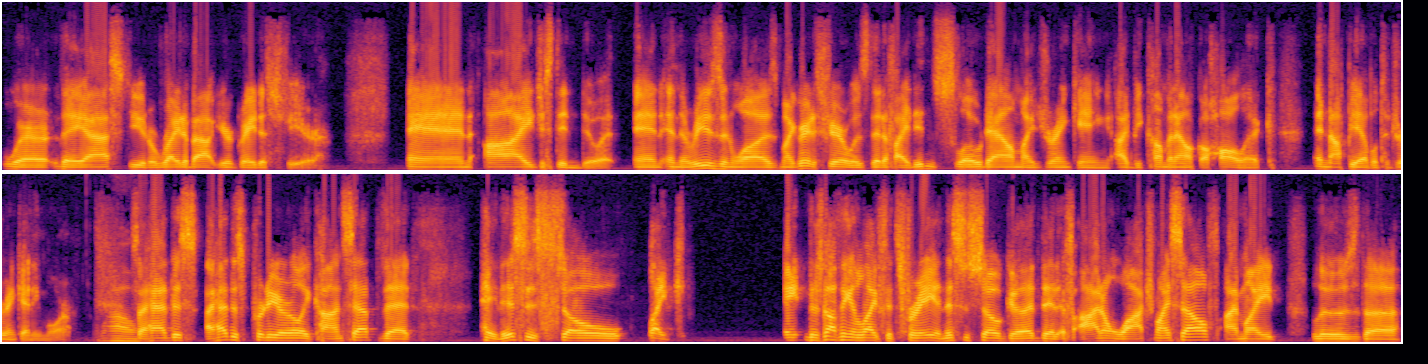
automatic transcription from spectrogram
where they asked you to write about your greatest fear. And i just didn't do it. And and the reason was my greatest fear was that if i didn't slow down my drinking i'd become an alcoholic and not be able to drink anymore Wow. so I had this I had this pretty early concept that hey, this is so like there's nothing in life that's free and this is so good that if I don't watch myself, I might lose the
